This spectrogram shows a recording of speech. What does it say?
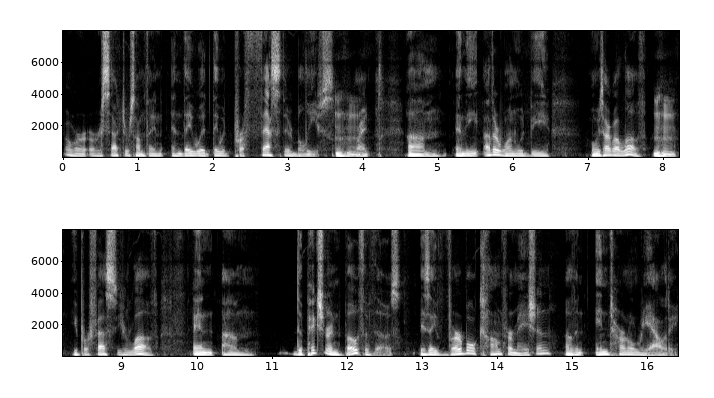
or, or a sect or something, and they would they would profess their beliefs, right? Um, and the other one would be when we talk about love, you profess your love. And um, the picture in both of those is a verbal confirmation of an internal reality.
